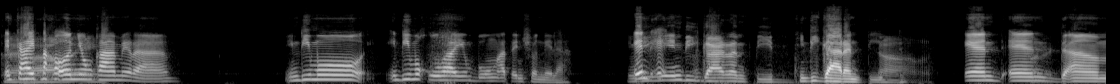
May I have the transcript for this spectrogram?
And Kaya kahit naka-on nga yung eh. camera, hindi mo, hindi mo kuha yung buong atensyon nila. Hindi, And- and- hindi guaranteed. Hindi guaranteed. Ah. And and um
